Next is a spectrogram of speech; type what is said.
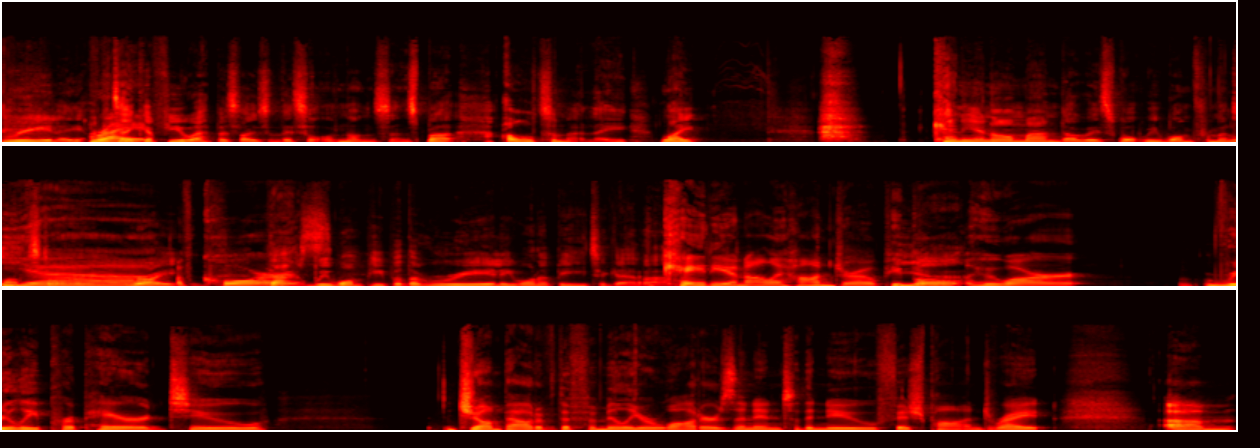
Really, I Right. take a few episodes of this sort of nonsense, but ultimately, like Kenny and Armando is what we want from a love Yeah, story, right? of course. That, we want people that really want to be together. Katie and Alejandro, people Yeah. who are really prepared to jump out of the familiar waters and into the new fish pond, right? Um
